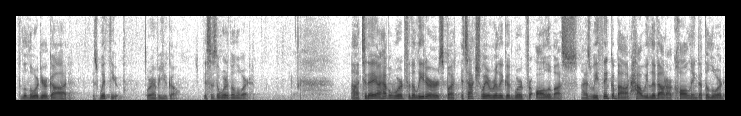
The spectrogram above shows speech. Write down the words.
for the Lord your God is with you wherever you go. This is the word of the Lord. Uh, today, I have a word for the leaders, but it's actually a really good word for all of us as we think about how we live out our calling that the Lord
